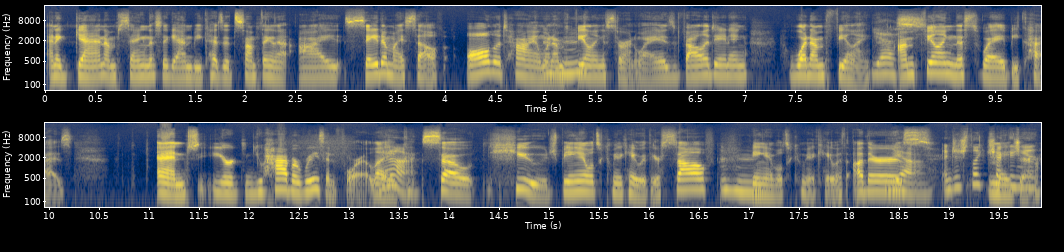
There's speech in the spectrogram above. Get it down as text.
and again i'm saying this again because it's something that i say to myself all the time when Mm-hmm. i'm feeling a certain way is validating what i'm feeling Yes. i'm feeling this way because and you're you have a reason for it like Yeah. so huge being able to communicate with yourself being able to communicate with others Mm-hmm. Yeah, and just like checking in.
